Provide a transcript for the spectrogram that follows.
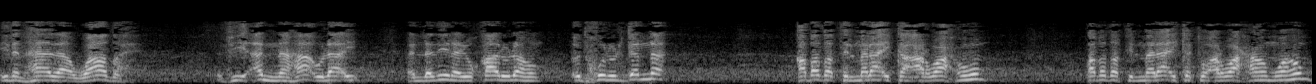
إذا هذا واضح في أن هؤلاء الذين يقال لهم ادخلوا الجنة قبضت الملائكة أرواحهم قبضت الملائكة أرواحهم وهم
